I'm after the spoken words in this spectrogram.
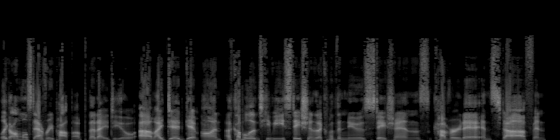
Like almost every pop up that I do. Um, I did get on a couple of TV stations, a couple of the news stations covered it and stuff. And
